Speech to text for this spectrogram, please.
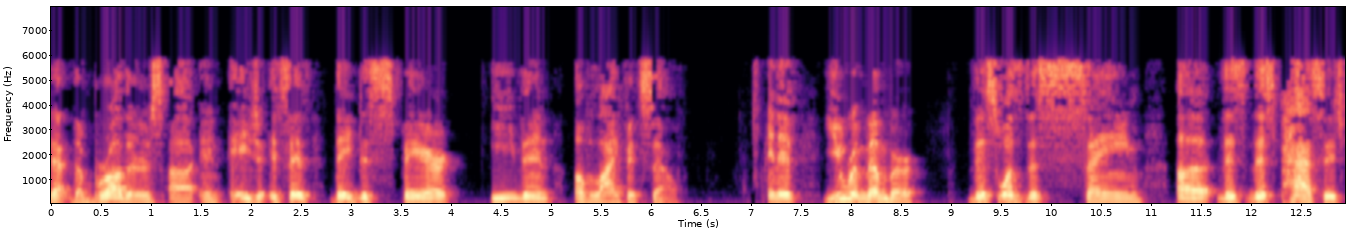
that the brothers uh, in Asia, it says they despaired even of life itself. And if you remember, this was the same, uh, this, this passage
